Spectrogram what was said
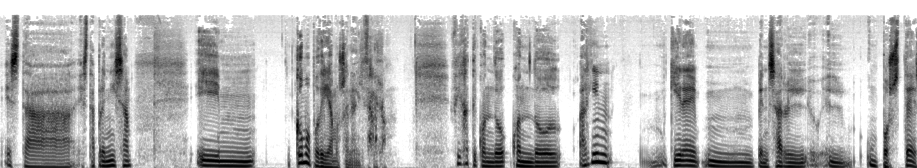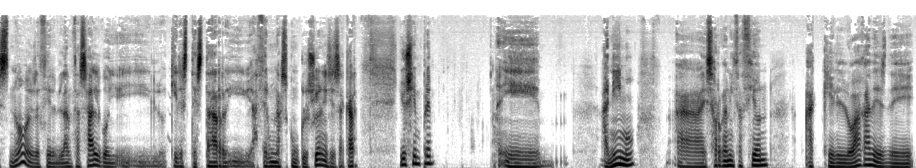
esta, esta premisa, y, mm, ¿cómo podríamos analizarlo? Fíjate, cuando, cuando alguien quiere mm, pensar un post-test, ¿no? Es decir, lanzas algo y, lo quieres testar y hacer unas conclusiones y sacar. Yo siempre eh, animo a esa organización a que lo haga desde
